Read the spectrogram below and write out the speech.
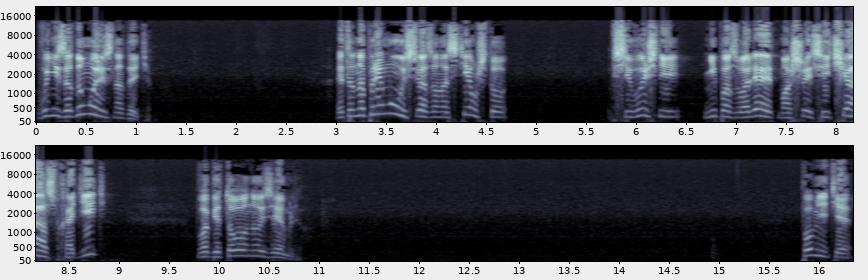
Вы не задумывались над этим? Это напрямую связано с тем, что Всевышний не позволяет Маше сейчас входить в обетованную землю. Помните,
